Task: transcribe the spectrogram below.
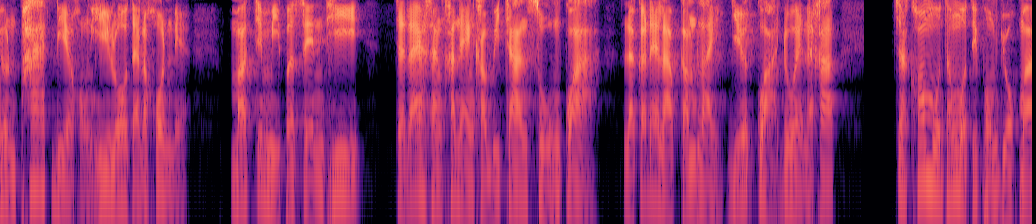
ยนตร์ภาคเดียวของฮีโร่แต่ละคนเนี่ยมักจะมีเปอร์เซ็นต์ที่จะได้ทั้งคะแนนคำวิจารณ์สูงกว่า แล้วก็ได้รับกำไรเยอะกว่าด้วยนะครับ จากข้อมูลทั้งหมดที่ผมยกมา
